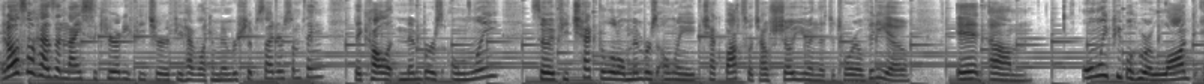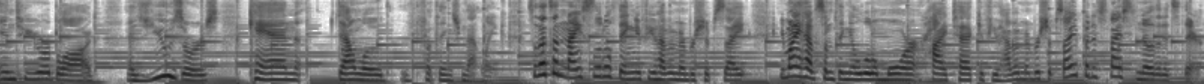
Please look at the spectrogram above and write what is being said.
It also has a nice security feature if you have like a membership site or something. They call it members only. So if you check the little members only checkbox, which I'll show you in the tutorial video, it um, only people who are logged into your blog as users can download things from that link. So that's a nice little thing if you have a membership site. You might have something a little more high tech if you have a membership site, but it's nice to know that it's there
